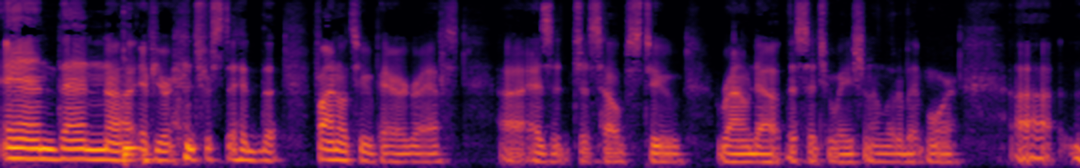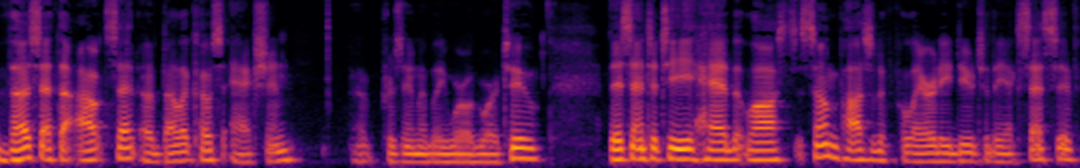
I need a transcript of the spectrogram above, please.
And then, uh, if you're interested, the final two paragraphs, uh, as it just helps to round out the situation a little bit more. Uh, Thus, at the outset of bellicose action, uh, presumably World War II, this entity had lost some positive polarity due to the excessive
